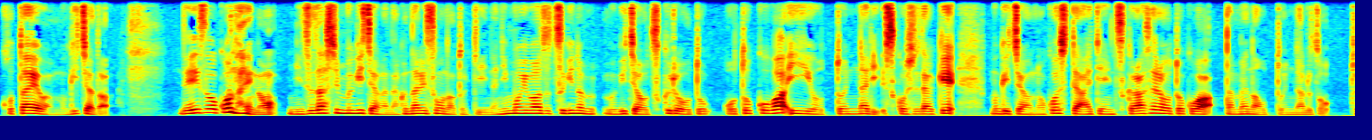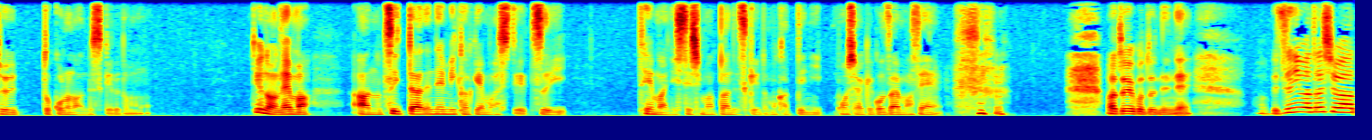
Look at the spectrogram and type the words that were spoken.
答えは麦茶だ。冷蔵庫内の水出し麦茶がなくなりそうな時何も言わず次の麦茶を作る男はいい夫になり少しだけ麦茶を残して相手に作らせる男はダメな夫になるぞというところなんですけれども。っていうのをねまああのツイッターでね見かけましてついテーマにしてしまったんですけれども勝手に申し訳ございません。まあ、ということでね。別に私は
